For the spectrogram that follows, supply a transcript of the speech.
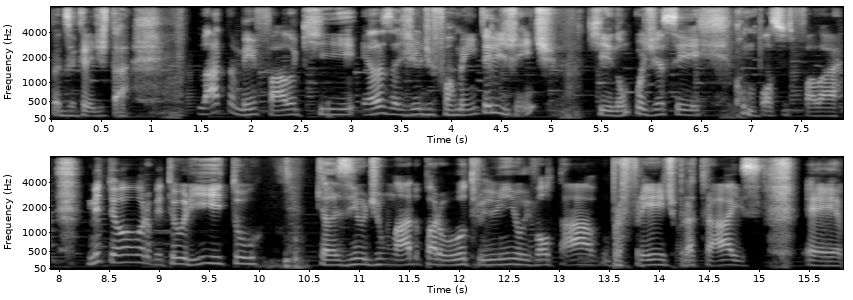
pra desacreditar. Lá também falam que elas agiam de forma inteligente, que não podia ser, como posso falar, meteoro, meteorito, que elas iam de um lado para o outro, iam e voltavam para frente, para trás. É,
